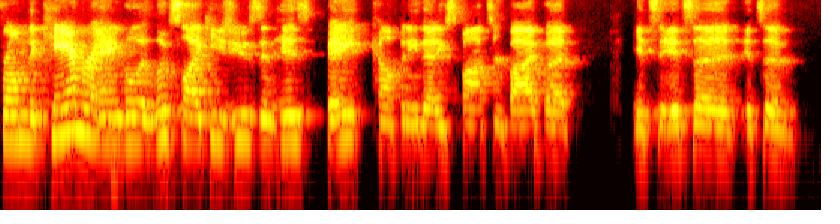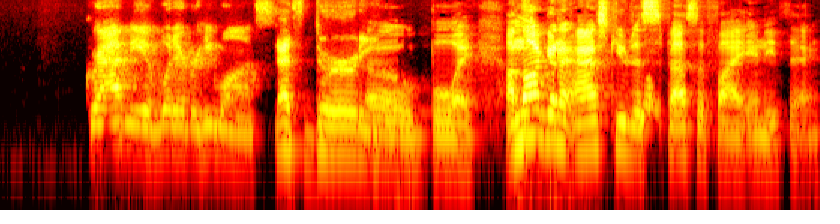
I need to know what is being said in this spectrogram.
from the camera angle, it looks like he's using his bait company that he's sponsored by, but it's it's a it's a grab me of whatever he wants. That's dirty. Oh boy. I'm not going to ask you to specify anything,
